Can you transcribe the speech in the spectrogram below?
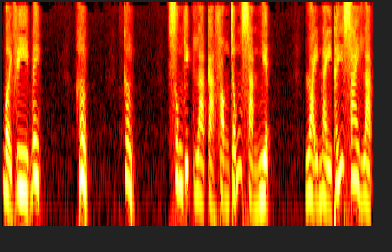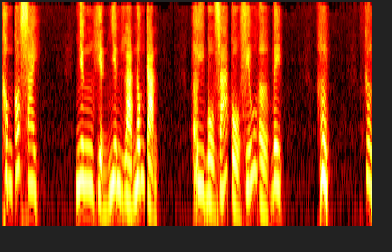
Bởi vì B. H. Cơ. Xung kích là cả phòng chống sản nghiệp. Loại này thấy sai là không có sai. Nhưng hiển nhiên là nông cạn. khi bộ giá cổ phiếu ở B. H. Cơ.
